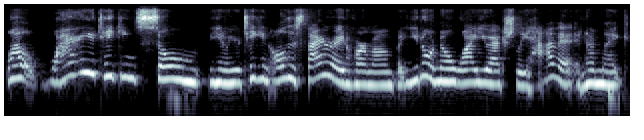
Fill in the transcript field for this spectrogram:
well, why are you taking so, you know, you're taking all this thyroid hormone, but you don't know why you actually have it. And I'm like,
